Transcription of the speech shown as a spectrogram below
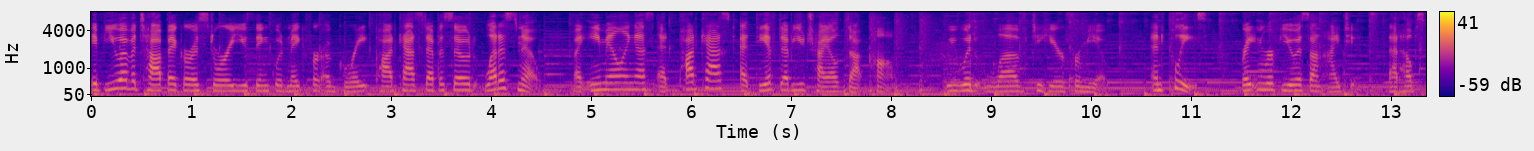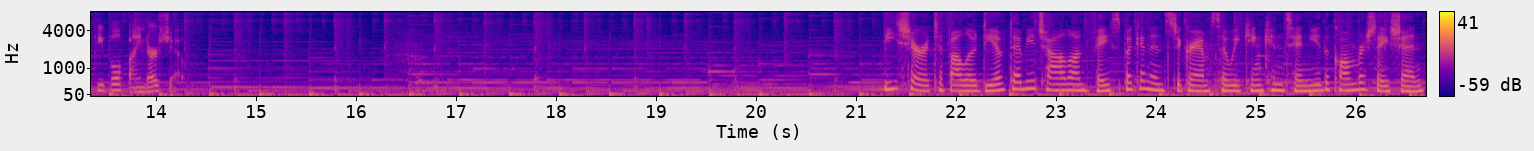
If you have a topic or a story you think would make for a great podcast episode, let us know by emailing us at podcast at dfwchild.com. We would love to hear from you. And please rate and review us on iTunes. That helps people find our show. Be sure to follow DFW Child on Facebook and Instagram so we can continue the conversation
